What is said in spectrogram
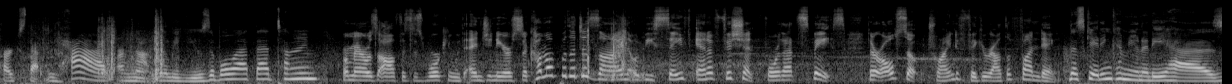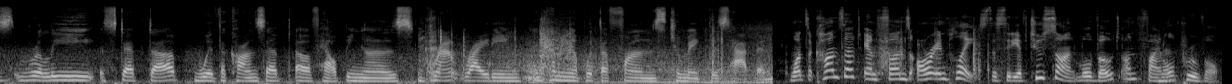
parks that we have are not really usable at that time. Romero's office is working with engineers to come up with a design that would be safe and efficient for that space. They're also trying to figure out the funding. The skating community has really stepped up with the concept of helping us grant writing and coming up with the funds to make this happen. Once a concept and funds are in place, the city of Tucson will vote on final approval.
